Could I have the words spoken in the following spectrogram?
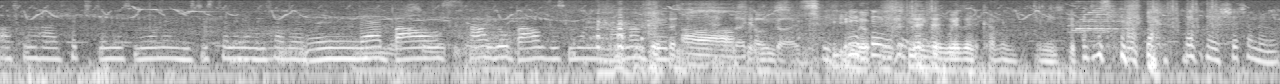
asking how his hips doing this morning. He's just telling him he's had a mm. bad bowels. How are your bowels this morning? Mine are good. Oh, So he's feeling the, he's feeling the weather coming in his hip. they shit on him.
